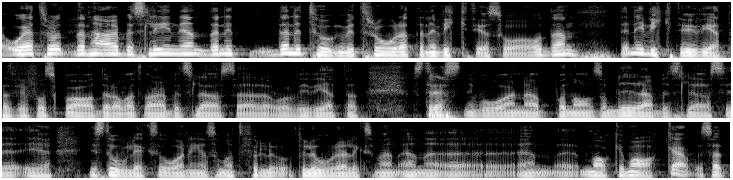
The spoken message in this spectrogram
och jag tror att den här arbetslinjen den är, den är tung, vi tror att den är viktig och så. Och den, den är viktig, vi vet att vi får skador av att vara arbetslösa och vi vet att stressnivåerna på någon som blir arbetslös är, är i storleksordningen som att förlora liksom en, en, eh, en make-maka. Så, att,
